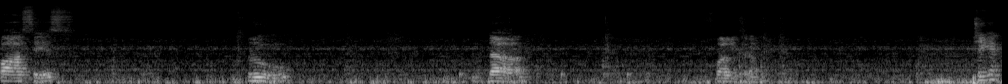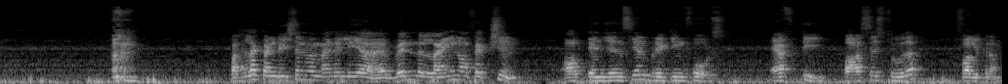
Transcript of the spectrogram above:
Passes through the fulcrum. ठीक है? पहला कंडीशन में मैंने लिया है when the line of action of tangential braking force F T passes through the fulcrum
